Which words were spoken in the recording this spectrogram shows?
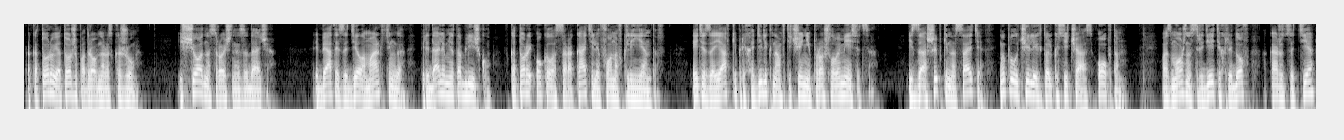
про которую я тоже подробно расскажу. Еще одна срочная задача. Ребята из отдела маркетинга передали мне табличку, в которой около 40 телефонов клиентов. Эти заявки приходили к нам в течение прошлого месяца. Из-за ошибки на сайте мы получили их только сейчас, оптом. Возможно, среди этих рядов окажутся те,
